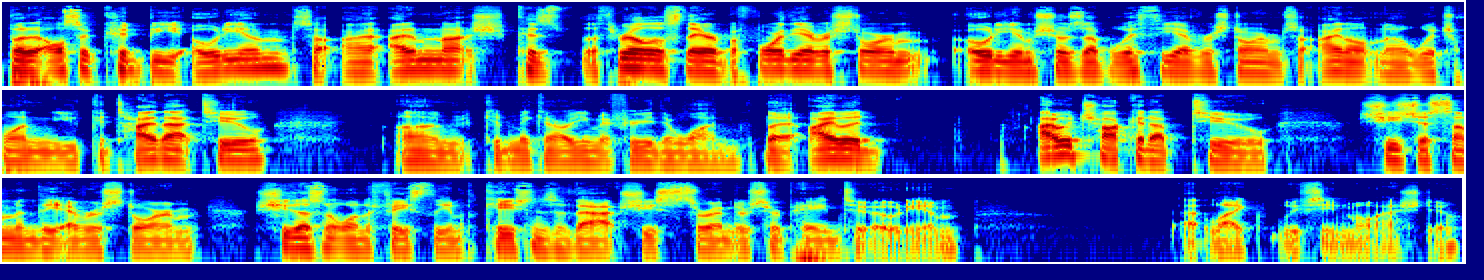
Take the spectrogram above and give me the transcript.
but it also could be odium. So I, i'm not because the thrill is there before the everstorm. Odium shows up with the everstorm so i don't know which one you could tie that to. Um could make an argument for either one but i would i would chalk it up to she's just summoned the everstorm she doesn't want to face the implications of that she surrenders her pain to odium like we've seen moash do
